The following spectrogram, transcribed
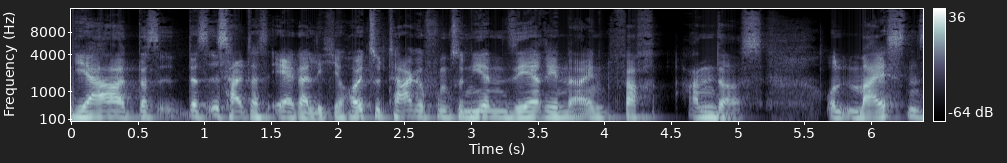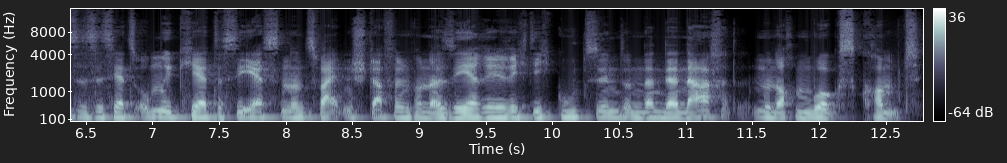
Ja, das, das ist halt das Ärgerliche. Heutzutage funktionieren Serien einfach anders. Und meistens ist es jetzt umgekehrt, dass die ersten und zweiten Staffeln von einer Serie richtig gut sind und dann danach nur noch Murks kommt.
